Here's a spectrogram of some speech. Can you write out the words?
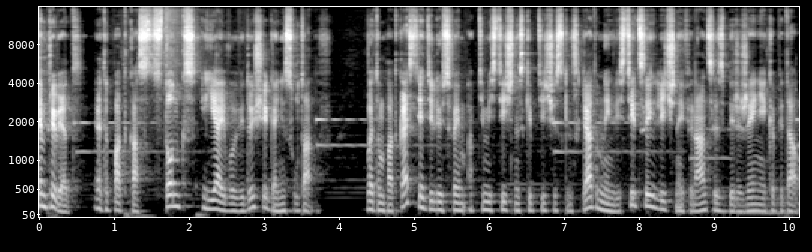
Всем привет! Это подкаст «Стонкс» и я его ведущий Гани Султанов. В этом подкасте я делюсь своим оптимистично-скептическим взглядом на инвестиции, личные финансы, сбережения и капитал.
